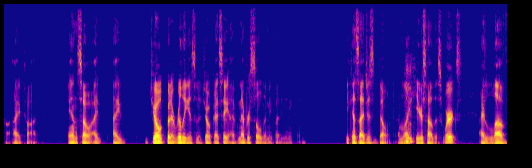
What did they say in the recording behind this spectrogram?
taught. I taught, and so I I joke, but it really isn't a joke. I say I've never sold anybody anything because I just don't. I'm like, here's how this works. I love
